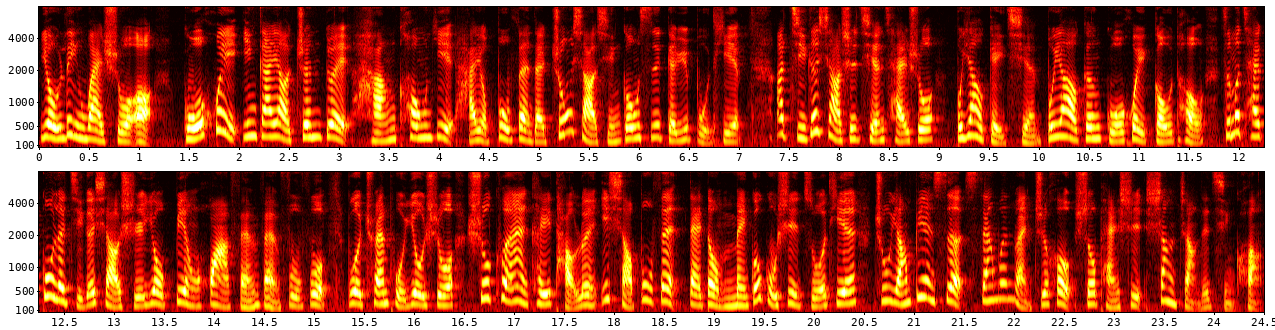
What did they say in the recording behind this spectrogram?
又另外说哦。国会应该要针对航空业还有部分的中小型公司给予补贴啊！几个小时前才说不要给钱，不要跟国会沟通，怎么才过了几个小时又变化反反复复？不过川普又说纾困案可以讨论一小部分，带动美国股市昨天猪羊变色，三温暖之后收盘是上涨的情况。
